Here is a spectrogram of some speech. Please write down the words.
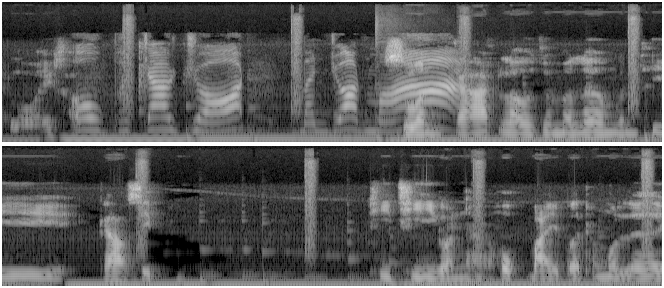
800 ครับ โอ้ พระเจ้าจอร์ดมันยอดมาก ส่วนการ์ดเราจะมาเริ่มกันที่ 90 TT ก่อนนะฮะ 6 ใบเปิดทั้งหมดเลย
